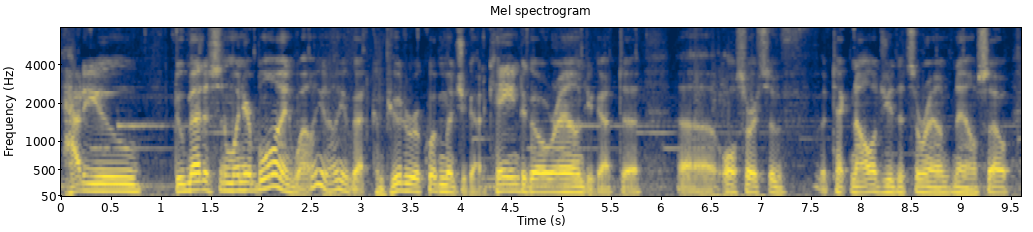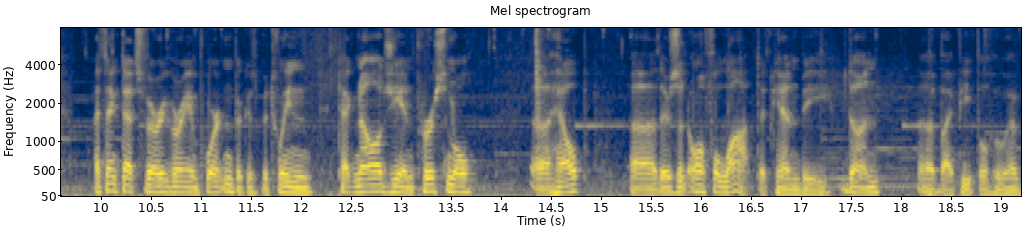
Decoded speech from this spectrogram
How do you do medicine when you're blind? Well, you know, you've got computer equipment, you've got a cane to go around, you've got uh, uh, all sorts of technology that's around now. So I think that's very, very important because between technology and personal uh, help, uh, there's an awful lot that can be done uh, by people who have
